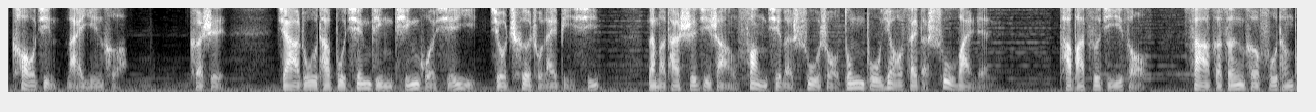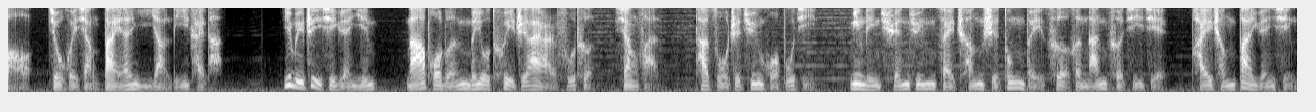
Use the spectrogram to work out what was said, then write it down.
靠近莱茵河。可是，假如他不签订停火协议就撤出莱比锡，那么他实际上放弃了戍守东部要塞的数万人。他把自己一走。萨克森和福腾堡就会像拜恩一样离开他，因为这些原因，拿破仑没有退至埃尔福特。相反，他组织军火补给，命令全军在城市东北侧和南侧集结，排成半圆形。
